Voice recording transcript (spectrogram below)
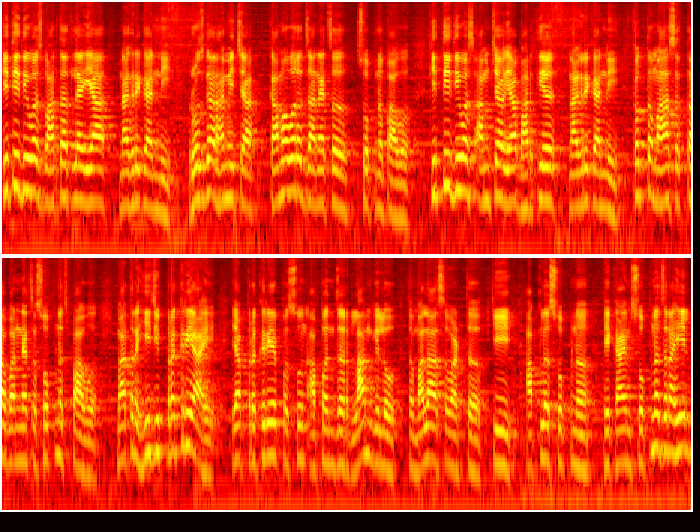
किती दिवस भारतातल्या या नागरिकांनी रोजगार हमीच्या कामावरच जाण्याचं स्वप्न पाहावं? किती दिवस आमच्या या भारतीय नागरिकांनी फक्त महासत्ता बनण्याचं स्वप्नच पाहावं? मात्र ही जी प्रक्रिया आहे या प्रक्रियेपासून आपण जर लांब गेलो तर मला असं वाटतं की आपलं स्वप्न हे कायम स्वप्नच राहील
